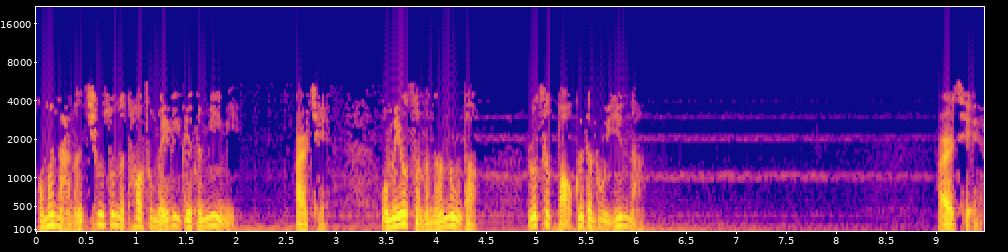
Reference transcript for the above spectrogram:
我们哪能轻松的套出梅丽丽的秘密？而且……”我们又怎么能弄到如此宝贵的录音呢？而且，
